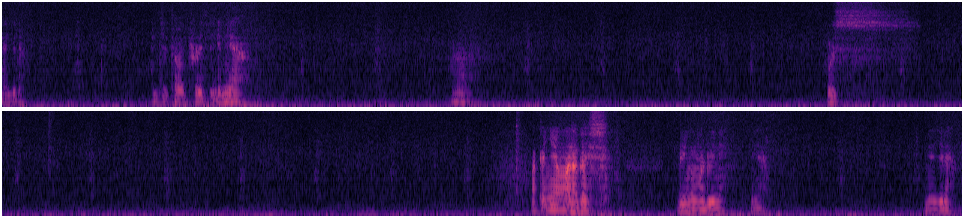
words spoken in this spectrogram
ini aja deh digital tree ini ya hmm. Wis. Makanya yang mana guys? Bingung aduh ini. Ya ini aja deh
